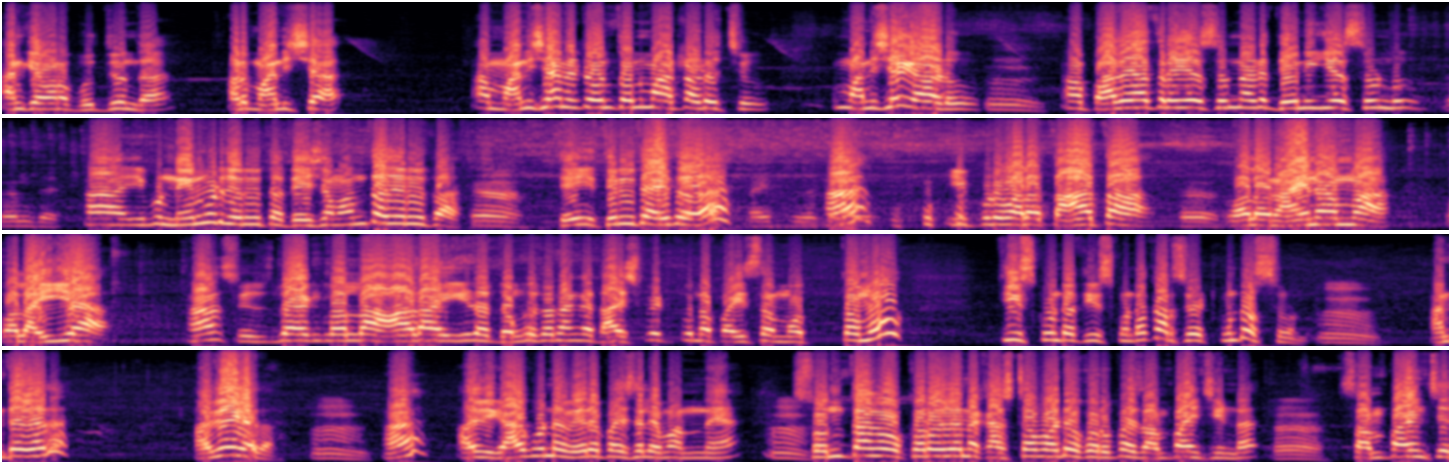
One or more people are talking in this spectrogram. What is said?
ఆయనకి ఏమైనా బుద్ధి ఉందా? వాడు మనిషి. ఆ మనిషి అనేటోనితో మాట్లాడొచ్చు. మనిషే కాడు. ఆ. పాదయాత్ర చేస్తున్నాడు దేనికి చేస్తుండు? ఇప్పుడు నేను కూడా తిరుగుతా దేశం అంతా తిరుగుతా. తిరిగితే అవుతుందా? ఇప్పుడు వాళ్ళ తాత వాళ్ళ నాయనమ్మ వాళ్ళ అయ్య ఆ, స్విస్ బ్యాంక్లలో ఆడ ఈడ దొంగతనంగా దాచిపెట్టుకున్న పైసా మొత్తము తీసుకుంటా తీసుకుంటా ఖర్చు పెట్టుకుంటూ వస్తుండు. ఉమ్, అంతే కదా? అవే కదా? అవి కాకుండా వేరే పైసలు ఏమన్నా ఉన్నాయా? సొంతంగా ఒక రోజైనా కష్టపడి ఒక రూపాయి సంపాదించిండా? సంపాదించే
